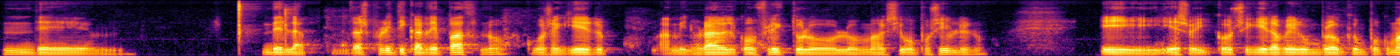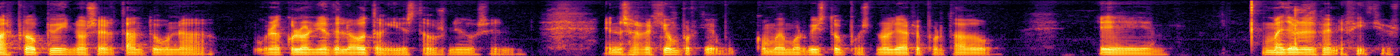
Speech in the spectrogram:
de, de la- las políticas de paz, ¿no? Conseguir aminorar el conflicto lo, lo máximo posible, ¿no? Y eso, y conseguir abrir un bloque un poco más propio y no ser tanto una, una colonia de la OTAN y de Estados Unidos en, esa región, porque como hemos visto, pues no le ha reportado eh, mayores beneficios.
